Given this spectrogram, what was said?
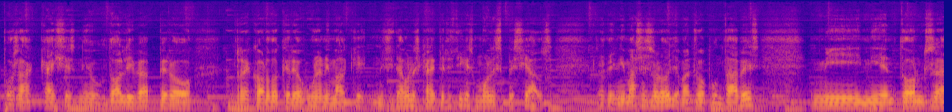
posar caixes niu d'òliva, però recordo que era un animal que necessitava unes característiques molt especials. No tenia massa soroll, abans ho apuntaves, ni, ni entorns eh,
